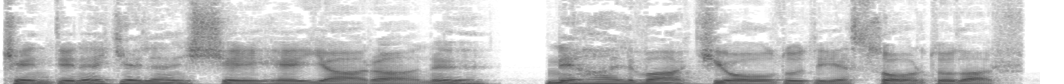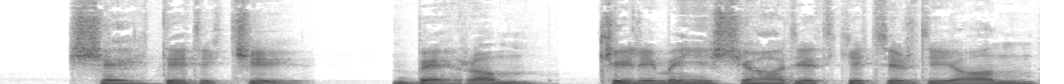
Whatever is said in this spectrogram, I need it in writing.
kendine gelen şeyhe yaranı ne hal vaki oldu diye sordular. Şeyh dedi ki, Behram kelime-i şehadet getirdiği an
